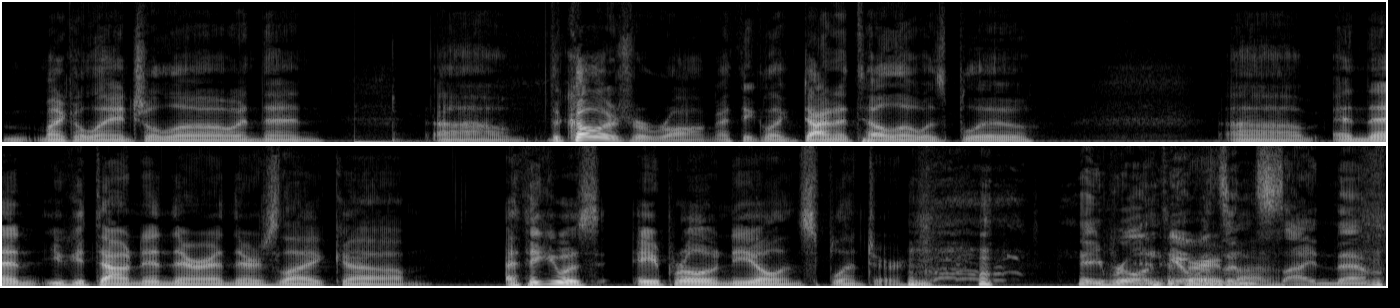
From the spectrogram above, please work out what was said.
Michelangelo, and then um, the colors were wrong. I think like Donatello was blue, um, and then you get down in there and there's like um, I think it was April O'Neil and Splinter. April O'Neil was bottom. inside them.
